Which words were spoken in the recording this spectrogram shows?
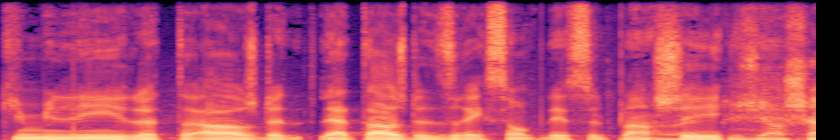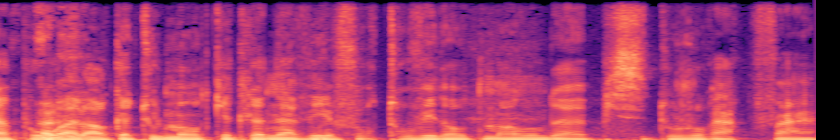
cumuler le tâche de, la tâche de direction puis d'être sur le plancher. Ah plusieurs chapeaux alors que tout le monde quitte le navire pour trouver d'autres mondes puis c'est toujours à refaire,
